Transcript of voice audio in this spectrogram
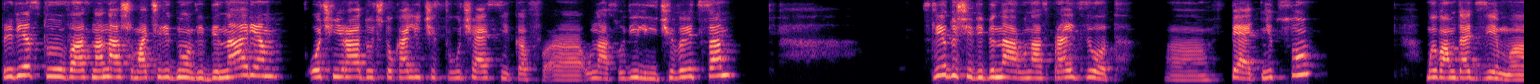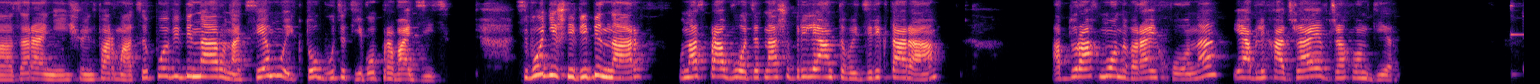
Приветствую вас на нашем очередном вебинаре. Очень радует, что количество участников э, у нас увеличивается. Следующий вебинар у нас пройдет э, в пятницу. Мы вам дадим э, заранее еще информацию по вебинару на тему и кто будет его проводить. Сегодняшний вебинар у нас проводят наши бриллиантовые директора Абдурахмонова Райхона и Аблихаджаев Джахонгир.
